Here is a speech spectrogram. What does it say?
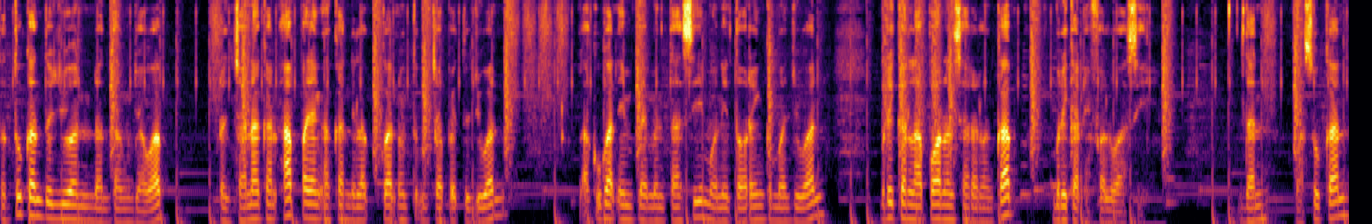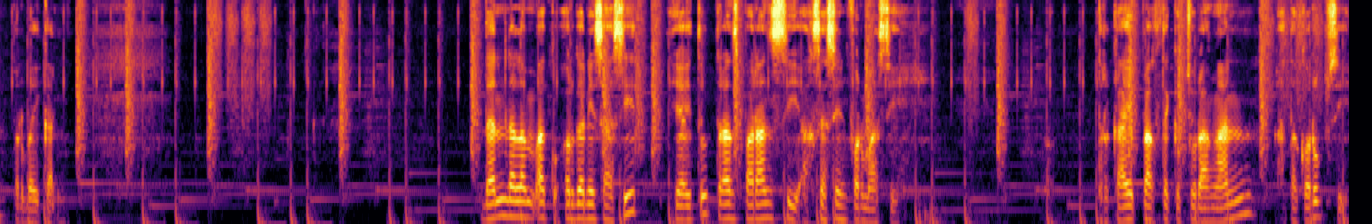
tentukan tujuan dan tanggung jawab, rencanakan apa yang akan dilakukan untuk mencapai tujuan, lakukan implementasi monitoring kemajuan, berikan laporan secara lengkap, berikan evaluasi, dan masukan perbaikan. Dan dalam organisasi yaitu transparansi akses informasi. Terkait praktek kecurangan atau korupsi,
